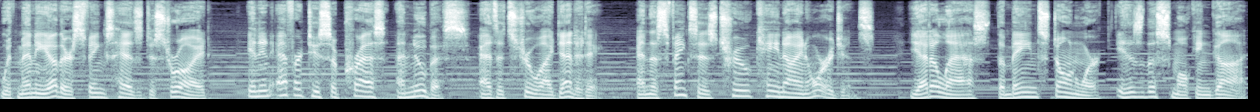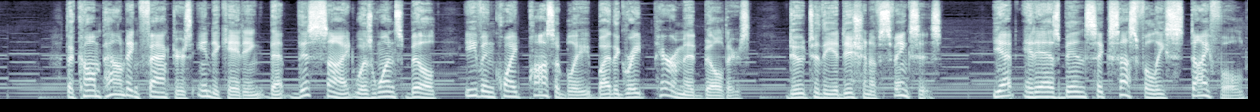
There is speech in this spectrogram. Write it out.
with many other sphinx heads destroyed, in an effort to suppress Anubis as its true identity, and the sphinx's true canine origins. Yet alas, the main stonework is the smoking god. The compounding factors indicating that this site was once built even quite possibly by the Great Pyramid builders due to the addition of sphinxes, yet it has been successfully stifled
